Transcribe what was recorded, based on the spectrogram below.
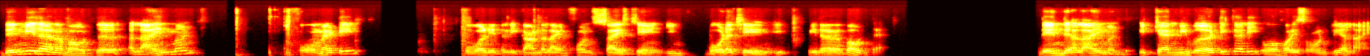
Then we learn about the alignment, formatting, bold, italic, underline, font size changing, border changing. We learn about that. Then the alignment, it can be vertically or horizontally aligned.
